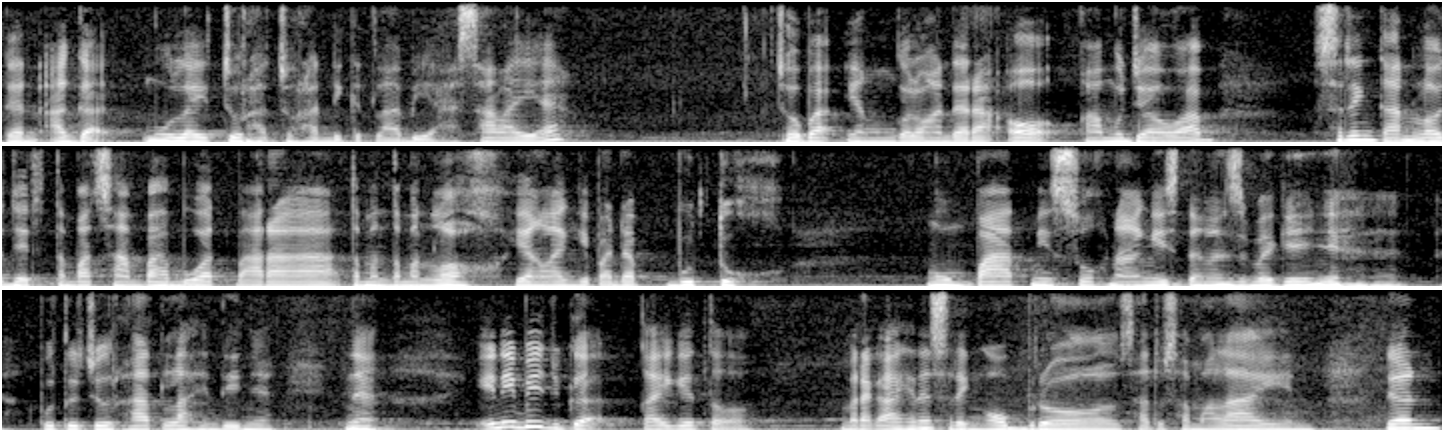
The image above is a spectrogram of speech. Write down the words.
dan agak mulai curhat-curhat dikit lah biasa lah ya. Coba yang golongan darah O, kamu jawab sering kan lo jadi tempat sampah buat para teman-teman lo yang lagi pada butuh ngumpat, misuh, nangis dan lain sebagainya. butuh curhat lah intinya. Nah, ini B juga kayak gitu. Mereka akhirnya sering ngobrol satu sama lain dan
